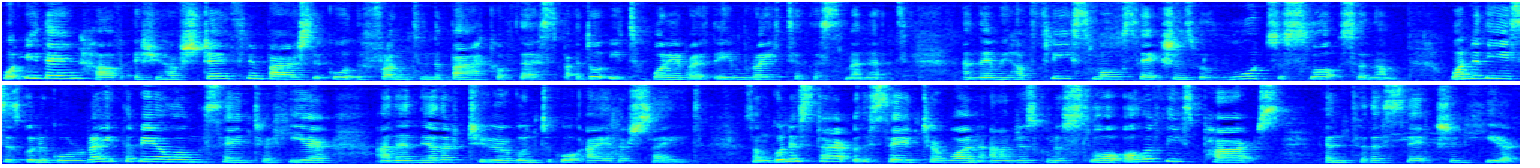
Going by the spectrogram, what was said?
What you then have is you have strengthening bars that go at the front and the back of this, but I don't need to worry about them right at this minute. And then we have three small sections with loads of slots in them. One of these is going to go right the way along the centre here, and then the other two are going to go either side. So I'm going to start with the centre one, and I'm just going to slot all of these parts into this section here,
